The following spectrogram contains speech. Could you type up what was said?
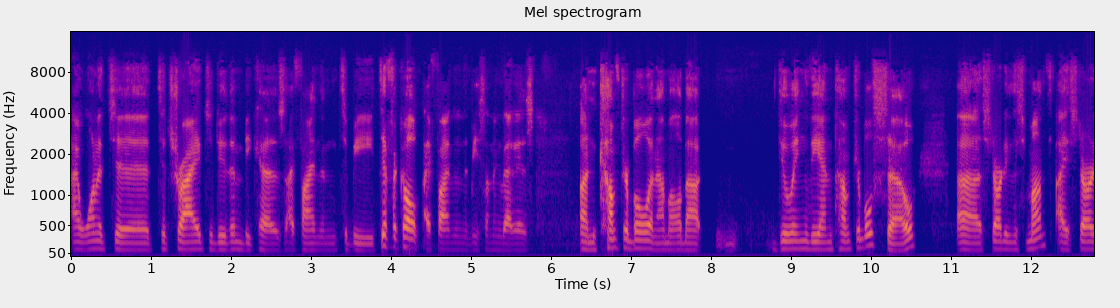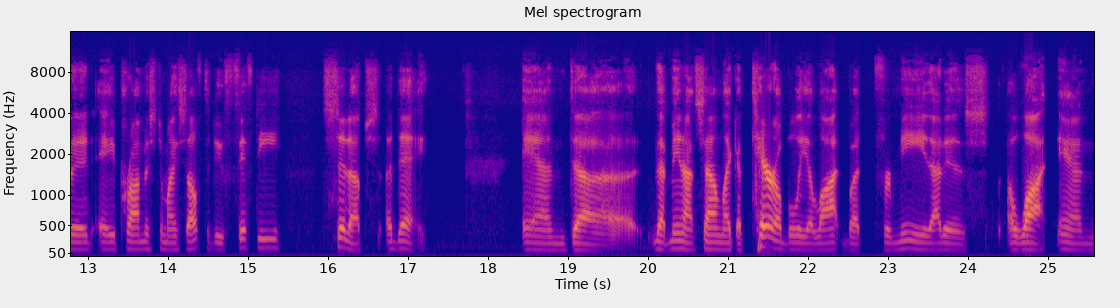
I wanted to to try to do them because I find them to be difficult. I find them to be something that is uncomfortable, and I'm all about doing the uncomfortable. So, uh, starting this month, I started a promise to myself to do 50 sit ups a day. And uh, that may not sound like a terribly a lot, but for me, that is a lot. And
